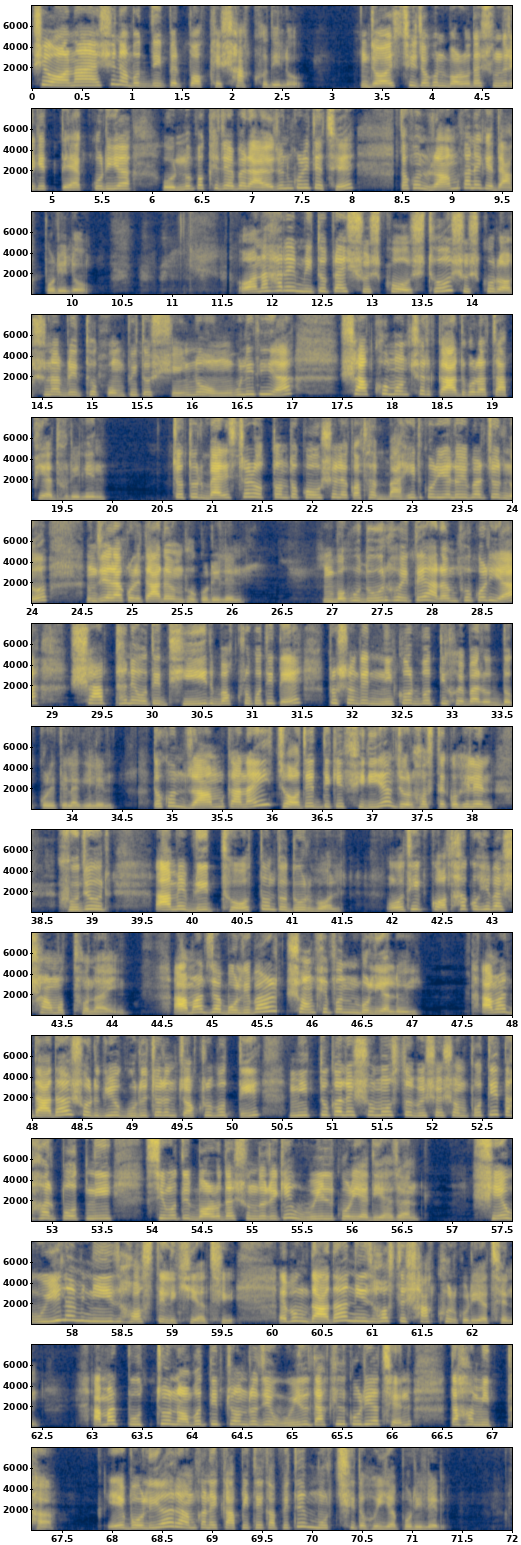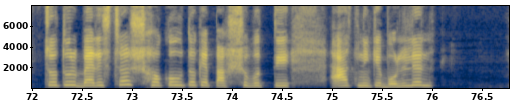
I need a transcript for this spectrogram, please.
সে অনায়াসে নবদ্বীপের পক্ষে সাক্ষ্য দিল। জয়শ্রী যখন বরদা সুন্দরীকে ত্যাগ করিয়া অন্য পক্ষে যাইবার আয়োজন করিতেছে, তখন রামকানেকে ডাক পড়িল। অনাহারে মৃতপ্রায় শুষ্ক ওষ্ঠ, শুষ্ক রসনাবৃদ্ধ কম্পিত শীর্ণ অঙ্গুলি দিয়া সাক্ষ্য মঞ্চের কাঠগোড়া চাপিয়া ধরিলেন। চতুর ব্যারিস্টার অত্যন্ত কৌশলে কথা বাহির করিয়া লইবার জন্য জেরা করিতে আরম্ভ করিলেন। বহু দূর হইতে আরম্ভ করিয়া সাবধানে অতি ধীর বক্রগতিতে প্রসঙ্গের নিকটবর্তী হইবার উদ্যোগ করিতে লাগিলেন। তখন রাম কানাই জজের দিকে ফিরিয়া জোর হস্তে কহিলেন, হুজুর, আমি বৃদ্ধ, অত্যন্ত দুর্বল। অধিক কথা কহিবার সামর্থ্য নাই। আমার যা বলিবার সংক্ষেপণ বলিয়া লই। আমার দাদা স্বর্গীয় গুরুচরণ চক্রবর্তী মৃত্যুকালের সমস্ত বিষয় সম্পত্তি তাহার পত্নী শ্রীমতী বরদা সুন্দরীকে উইল করিয়া দিয়া যান। সে উইল আমি নিজ হস্তে লিখিয়াছি এবং দাদা নিজ হস্তে স্বাক্ষর করিয়াছেন। আমার পুত্র নবদ্বীপচন্দ্র যে উইল দাখিল করিয়াছেন, তাহা মিথ্যা। এ বলিয়া রামকানে কাঁপিতে কাঁপিতে মূর্ছিত হইয়া পড়িলেন। চতুর ব্যারিস্টার সকৌতকে পার্শ্ববর্তী আতনিকে বলিলেন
